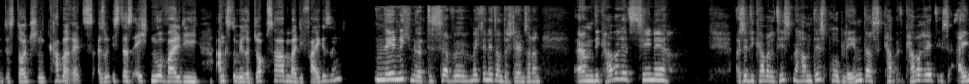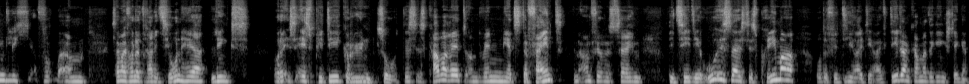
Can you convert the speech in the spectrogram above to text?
des deutschen Kabaretts? Also, ist das echt nur, weil die Angst um ihre Jobs haben, weil die feige sind? Nee, nicht nur, das, äh, möchte ich nicht unterstellen, sondern Ähm, die Kabarettszene, also die Kabarettisten haben das Problem, dass Kabarett ist eigentlich, ähm, sagen wir von der Tradition her links oder ist SPD grün. So, das ist Kabarett und wenn jetzt der Feind in Anführungszeichen die CDU ist, dann ist das prima oder für die halt die AfD, dann kann man dagegen stänkern.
